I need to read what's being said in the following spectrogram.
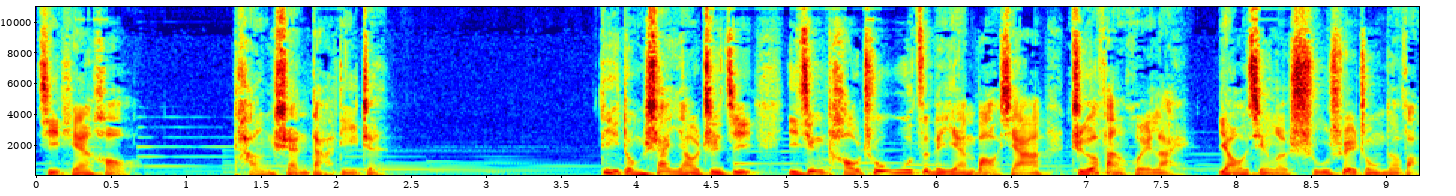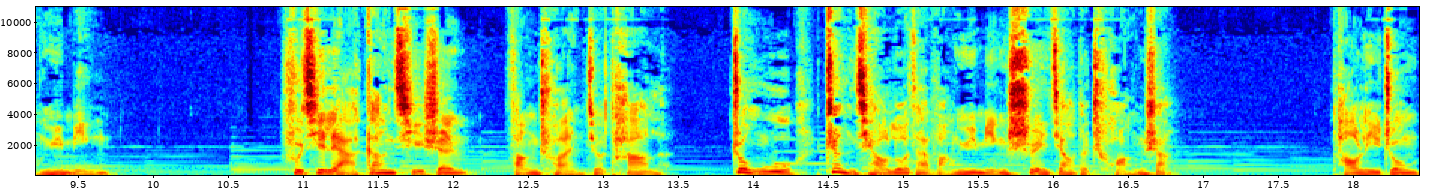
几天后，唐山大地震。地动山摇之际，已经逃出屋子的阎宝霞折返回来，摇醒了熟睡中的王玉明。夫妻俩刚起身，房船就塌了，重物正巧落在王玉明睡觉的床上。逃离中，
